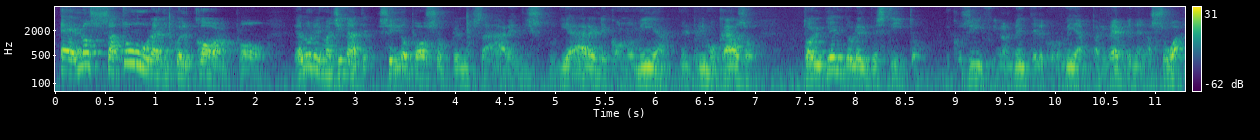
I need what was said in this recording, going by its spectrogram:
è l'ossatura di quel corpo. E allora immaginate, se io posso pensare di studiare l'economia, nel primo caso, togliendole il vestito, e così finalmente l'economia apparirebbe nella sua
